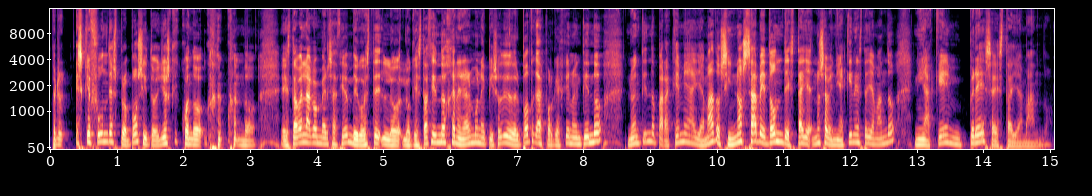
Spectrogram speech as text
Pero es que fue un despropósito. Yo es que cuando, cuando estaba en la conversación, digo, este lo, lo, que está haciendo es generarme un episodio del podcast, porque es que no entiendo, no entiendo para qué me ha llamado. Si no sabe dónde está, no sabe ni a quién está llamando, ni a qué empresa está llamando.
